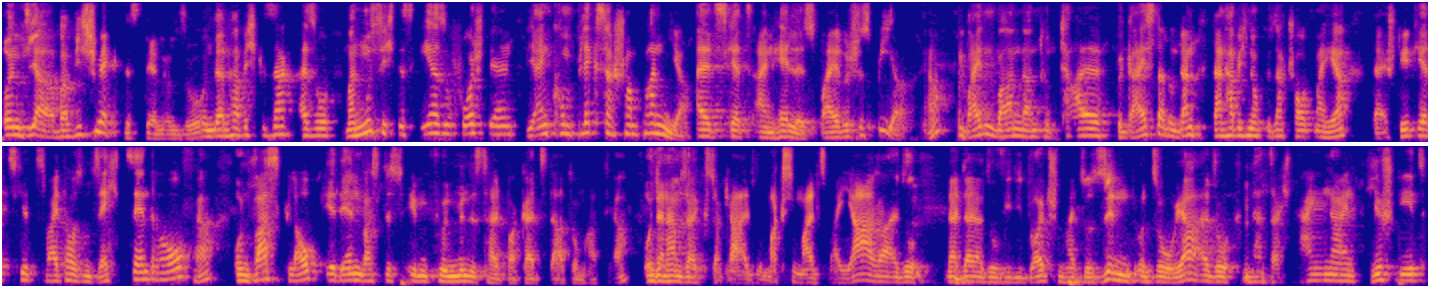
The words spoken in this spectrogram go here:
Und ja, aber wie schmeckt es denn und so? Und dann habe ich gesagt, also man muss sich das eher so vorstellen wie ein komplexer Champagner als jetzt ein helles bayerisches Bier. Ja? Die beiden waren dann total begeistert und dann, dann habe ich noch gesagt, schaut mal her, da steht jetzt hier 2016 drauf. Ja? Und was glaubt ihr denn, was das eben für ein Mindesthaltbarkeitsdatum hat? Ja? Und dann haben sie halt gesagt, ja, also maximal zwei Jahre, also, na, also wie die Deutschen halt so sind und so. Ja, also, und dann sage ich, nein, nein, hier steht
